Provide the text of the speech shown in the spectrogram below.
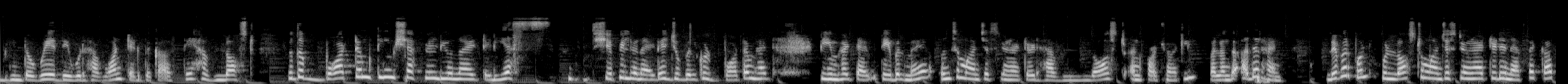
been the way they would have wanted because they have lost to the bottom team Sheffield United. Yes, Sheffield United जो बिल्कुल bottom है team है table में उनसे Manchester United have lost unfortunately. While on the other hand, Liverpool who lost to Manchester United in FA Cup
